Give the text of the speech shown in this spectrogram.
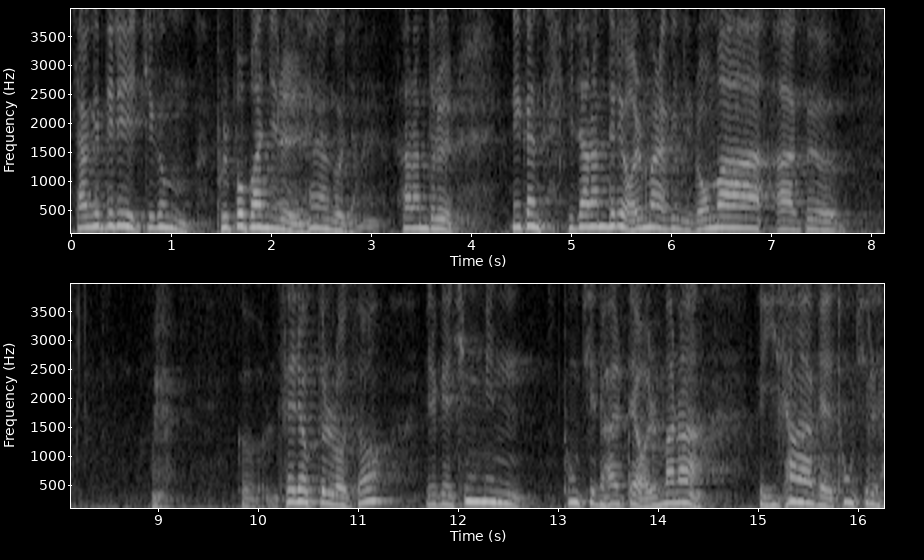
자기들이 지금 불법한 일을 행한 거잖아요. 사람들을 그러니까 이 사람들이 얼마나 그 로마 아, 그, 그 세력들로서 이렇게 식민 통치를 할 때 얼마나 그 이상하게 통치를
